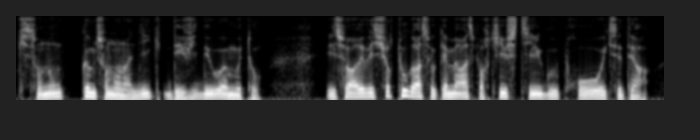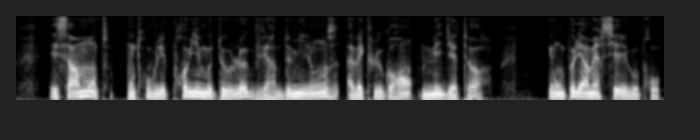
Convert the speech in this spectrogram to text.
qui sont donc, comme son nom l'indique, des vidéos à moto. Ils sont arrivés surtout grâce aux caméras sportives style GoPro, etc. Et ça remonte, on trouve les premiers motovlogs vers 2011 avec le grand Mediator. Et on peut les remercier les GoPro,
